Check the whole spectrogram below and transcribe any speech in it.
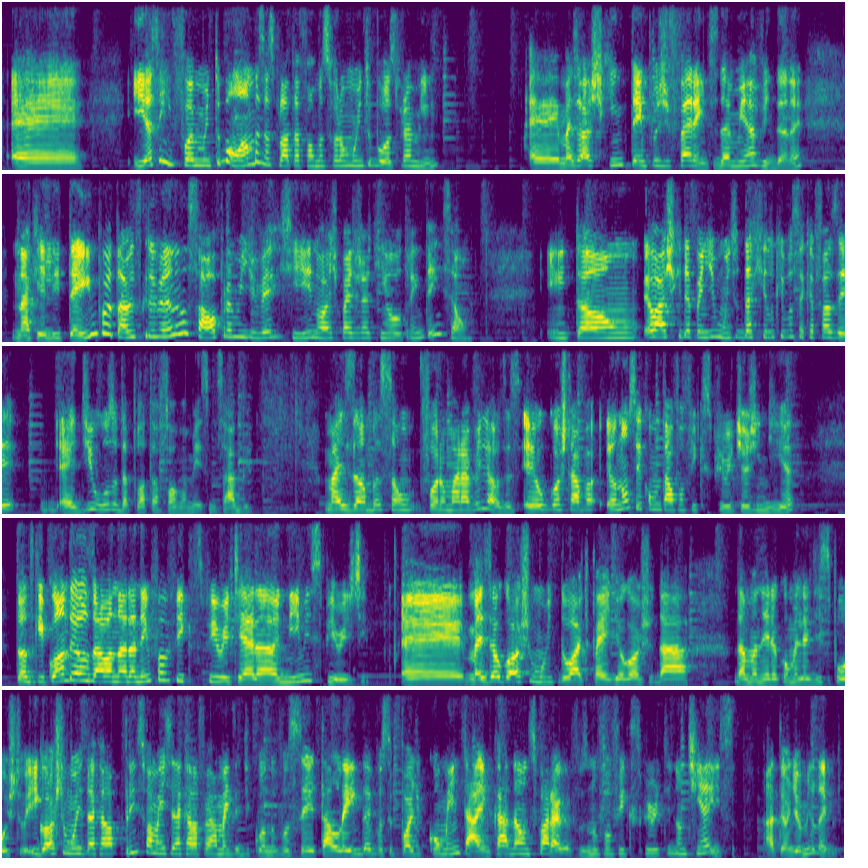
É, e assim, foi muito bom. Ambas as plataformas foram muito boas para mim. É, mas eu acho que em tempos diferentes da minha vida, né? Naquele tempo eu tava escrevendo só para me divertir, no Wattpad já tinha outra intenção. Então, eu acho que depende muito daquilo que você quer fazer é, de uso da plataforma mesmo, sabe? Mas ambas são, foram maravilhosas. Eu gostava. Eu não sei como tá o Fanfic Spirit hoje em dia. Tanto que quando eu usava não era nem Fanfic Spirit, era Anime Spirit. É, mas eu gosto muito do Wattpad, eu gosto da, da maneira como ele é disposto. E gosto muito daquela, principalmente daquela ferramenta de quando você tá lendo e você pode comentar em cada um dos parágrafos. No Fanfic Spirit não tinha isso, até onde eu me lembro.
